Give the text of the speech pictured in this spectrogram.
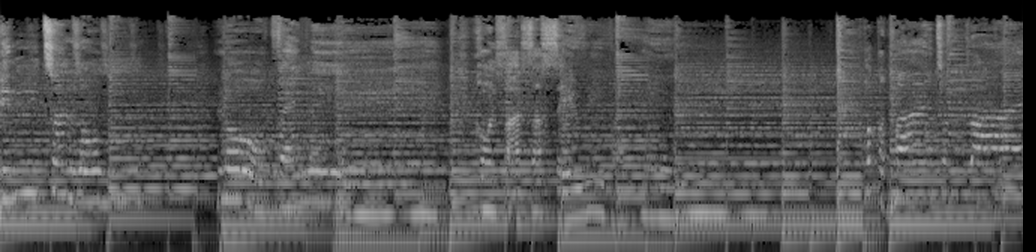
ดินถล่มโลกแฝงเล่ห์คนสาดสัตว์เสรี เพราะตัดไม้ทำลาย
